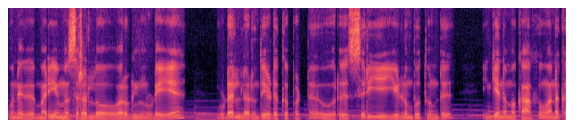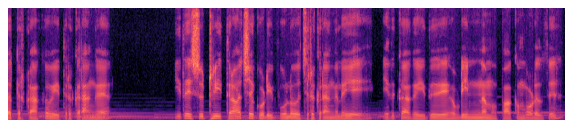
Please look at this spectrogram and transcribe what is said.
புனித மரிய மசரல்லோ அவர்களுடைய உடல்லிருந்து எடுக்கப்பட்ட ஒரு சிறிய எலும்பு துண்டு இங்கே நமக்காக வணக்கத்திற்காக வைத்திருக்கிறாங்க. இதை சுற்றி திராட்சை கொடி போல வச்சிருக்கிறாங்களே எதுக்காக இது அப்படின்னு நம்ம பார்க்கும் பொழுது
